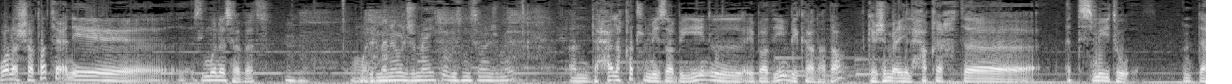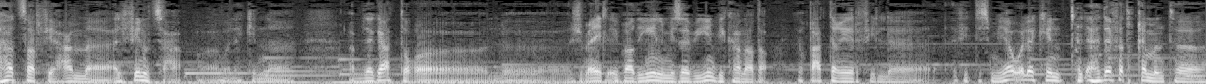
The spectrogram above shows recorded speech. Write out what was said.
ونشاطات يعني المناسبات. دمنا والجمعية وباسم نسوي الجمعية عند حلقة الميزابيين الإباضيين بكندا كجمعية الحقيقة تسميته انتهت صار في عام 2009 ولكن أبدا قاعد جمعية الإباضيين الميزابيين بكندا. وقع التغيير في في التسمية ولكن الأهداف تقيمت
